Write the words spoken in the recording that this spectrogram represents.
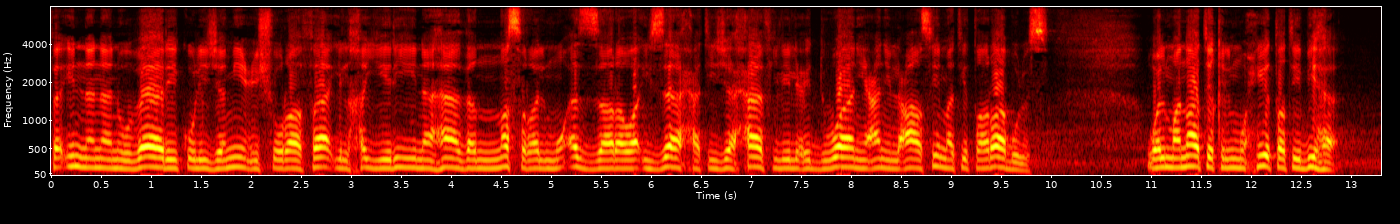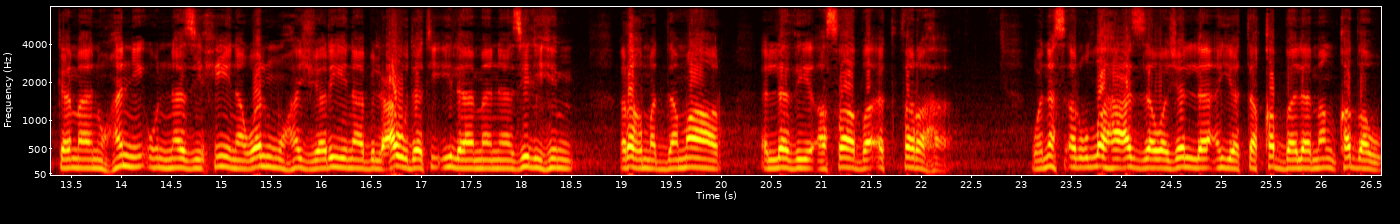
فإننا نبارك لجميع الشرفاء الخيرين هذا النصر المؤزر وإزاحة جحافل العدوان عن العاصمة طرابلس والمناطق المحيطة بها كما نهنئ النازحين والمهجرين بالعودة إلى منازلهم رغم الدمار الذي أصاب أكثرها. ونسأل الله عز وجل أن يتقبل من قضوا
